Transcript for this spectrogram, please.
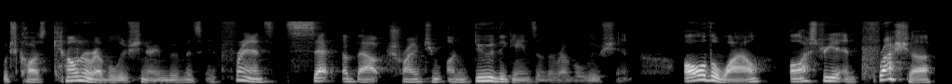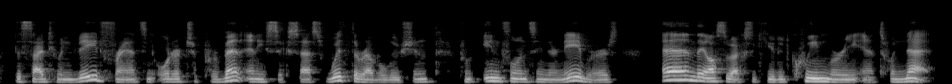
which caused counter revolutionary movements in France, set about trying to undo the gains of the revolution. All the while, Austria and Prussia decide to invade France in order to prevent any success with the revolution from influencing their neighbors, and they also executed Queen Marie Antoinette.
